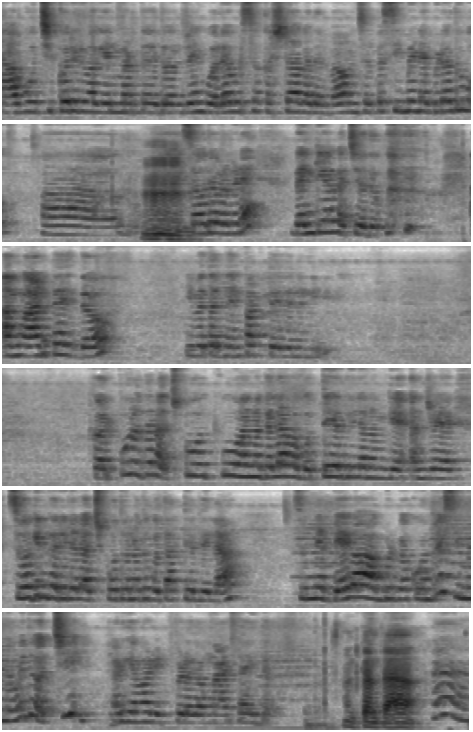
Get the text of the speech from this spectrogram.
ನಾವು ಚಿಕ್ಕವರಿರುವಾಗ ಏನು ಮಾಡ್ತಾ ಇದ್ವು ಅಂದರೆ ಒಲೆ ಉಡ್ಸೋ ಕಷ್ಟ ಆಗೋದಲ್ವಾ? ಒಂದು ಸ್ವಲ್ಪ ಸೀಮೆಣ್ಣೆ ಬಿಡೋದು. ಸೌದೆ ಒಳಗಡೆ ಬೆಂಕಿಯಾಗಿ ಹಚ್ಚೋದು. ಹಂಗ್ ಮಾಡ್ತಾ ಇದ್ದೋ. ಇವತ್ತು ಅದು ನೆನಪಾಗ್ತಾ ಇದೆ ನನಗೆ. ಕರ್ಪೂರದ ಹಚ್ಬೋದು ಅನ್ನೋದೆಲ್ಲ ಅವಾಗ ಗೊತ್ತೇ ಇರಲಿಲ್ಲ ನಮಗೆ. ಅಂದರೆ ಸೋಗಿನ ಗರಿಲೆಲ್ಲ ಹಚ್ಬೋದು ಅನ್ನೋದು ಗೊತ್ತಾಗ್ತಿರ್ಲಿಲ್ಲ. ಸುಮ್ಮನೆ ಬೇಗ ಆಗ್ಬಿಡ್ಬೇಕು ಅಂದರೆ ಸಿಮೆಣ್ಣೆ ಒಯ್ದು ಹಚ್ಚಿ ಅಡುಗೆ ಮಾಡಿ ಇಟ್ಬಿಡೋದು ಅವಾಗ ಮಾಡ್ತಾ ಇದ್ದೆ. ಅಂಟ್ಕೊಂತ ಹಾಂ.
